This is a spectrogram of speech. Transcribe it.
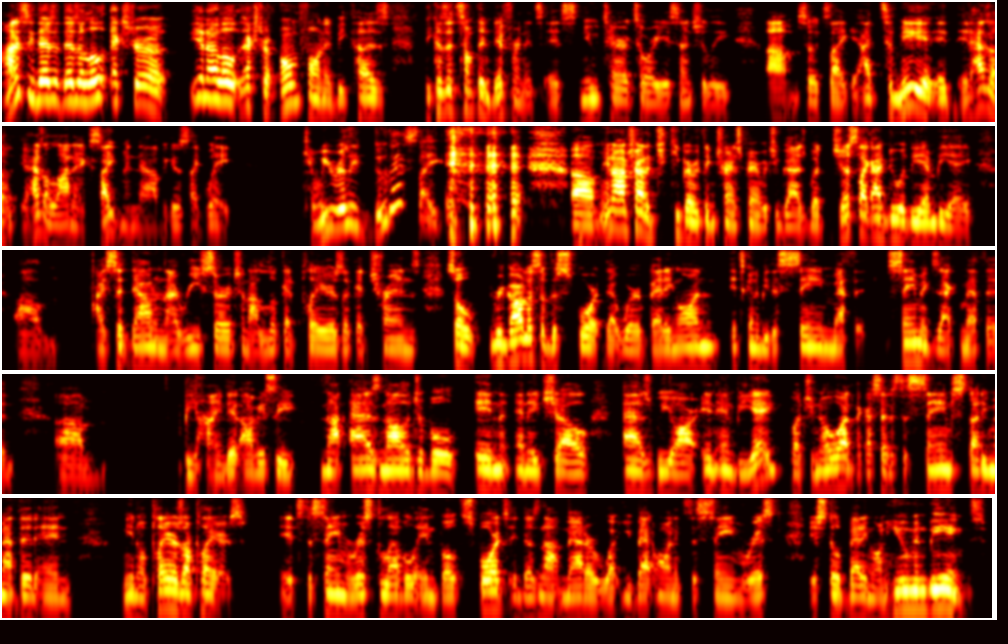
honestly, there's a, there's a little extra, you know, a little extra oomph on it because because it's something different. It's it's new territory essentially. Um, so it's like I, to me, it it has a it has a lot of excitement now because it's like, wait, can we really do this? Like, um, you know, I try to keep everything transparent with you guys, but just like I do with the NBA, um, I sit down and I research and I look at players, look at trends. So, regardless of the sport that we're betting on, it's going to be the same method, same exact method um, behind it. Obviously, not as knowledgeable in NHL as we are in NBA, but you know what? Like I said, it's the same study method, and you know, players are players. It's the same risk level in both sports. It does not matter what you bet on, it's the same risk. You're still betting on human beings.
